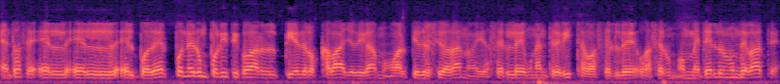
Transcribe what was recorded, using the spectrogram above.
Entonces, el, el, el, poder poner un político al pie de los caballos, digamos, o al pie del ciudadano y hacerle una entrevista o hacerle o hacer o meterlo en un debate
